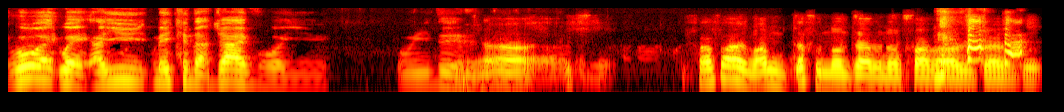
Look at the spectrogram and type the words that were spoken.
wait, wait, are you making that drive or are you? What are you doing? Nah, five hours. I'm definitely not driving on five hours drive. Bro.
